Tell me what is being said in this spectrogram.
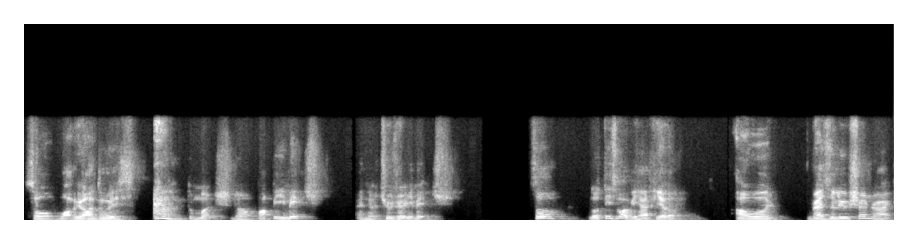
So what we want to do is to merge the puppy image and the children image. So notice what we have here. Our resolution, right?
